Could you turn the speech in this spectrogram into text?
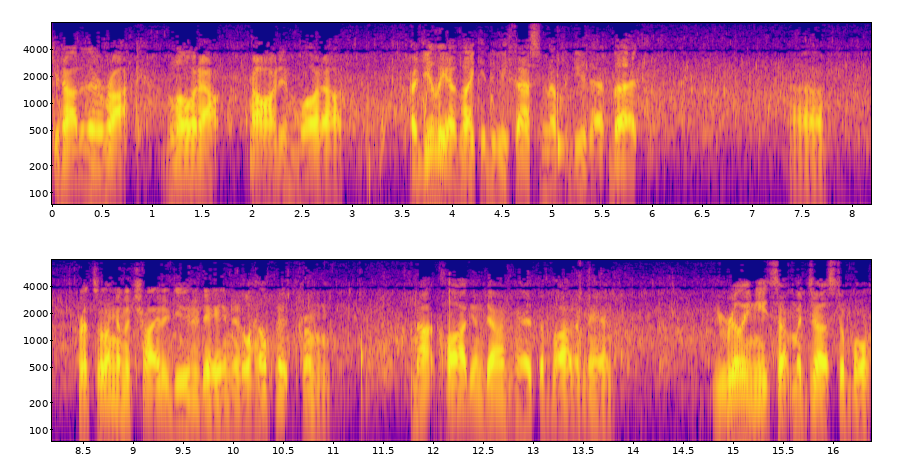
Get out of their rock. Blow it out. Oh, I didn't blow it out. Ideally, I'd like it to be fast enough to do that, but uh, that's what I'm going to try to do today, and it'll help it from not clogging down here at the bottom end. You really need something adjustable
